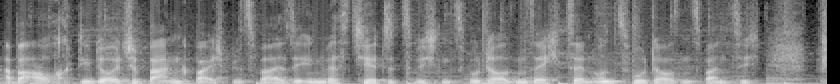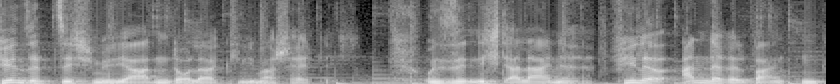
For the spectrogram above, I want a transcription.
Aber auch die Deutsche Bank beispielsweise investierte zwischen 2016 und 2020 74 Milliarden Dollar klimaschädlich. Und sie sind nicht alleine. Viele andere Banken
